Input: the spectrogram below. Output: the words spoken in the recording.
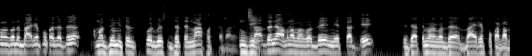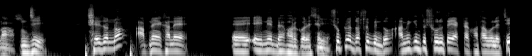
মগদের বাইরে পোকা যাতে আমার জমিতে পরিবেশ যাতে না করতে পারে। তার জন্য আমরা মগদের এই নেটটা দিই যাতে মগদের বাইরে পোকাটা না আসে। জি। সেই জন্য আপনি এখানে এই নেট ব্যবহার করেছেন। সুপ্রিয় দর্শক বিন্দু আমি কিন্তু শুরুতেই একটা কথা বলেছি।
